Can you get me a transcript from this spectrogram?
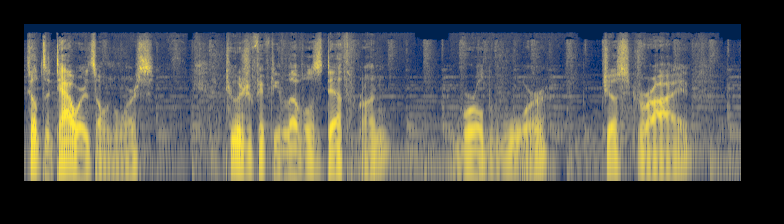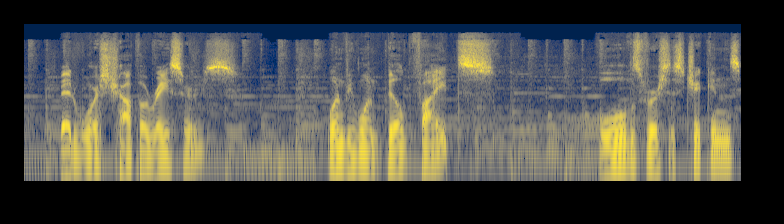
Tilted Tower Zone Wars. 250 levels Death Run. World War. Just Drive. Bed Wars Choppa Racers. 1v1 build fights. Wolves versus chickens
